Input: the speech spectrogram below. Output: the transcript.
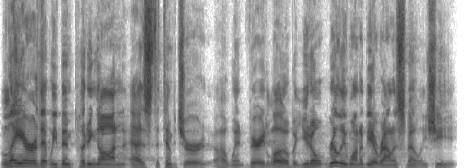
layer that we've been putting on as the temperature uh, went very low, but you don't really want to be around a smelly sheep.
